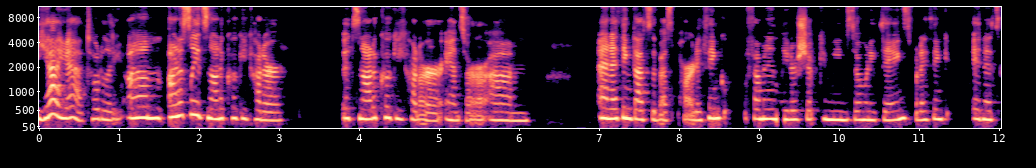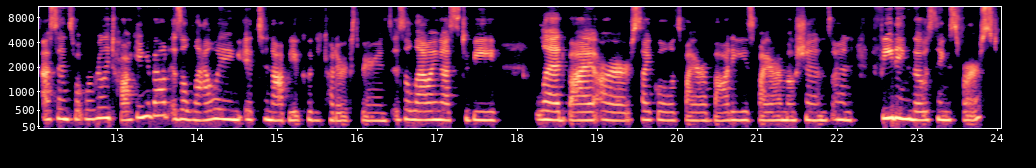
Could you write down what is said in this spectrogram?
Yeah, yeah, totally. Um honestly it's not a cookie cutter. It's not a cookie cutter answer. Um and I think that's the best part. I think feminine leadership can mean so many things, but I think in its essence, what we're really talking about is allowing it to not be a cookie cutter experience, is allowing us to be led by our cycles, by our bodies, by our emotions, and feeding those things first,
